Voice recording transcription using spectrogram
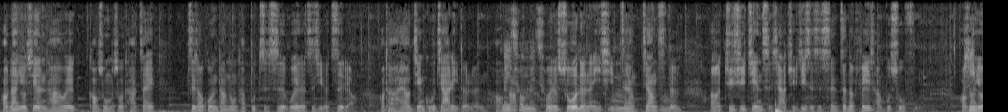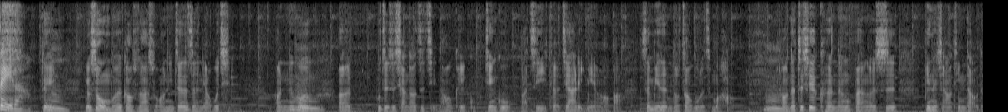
好，那有些人他会告诉我们说，他在治疗过程当中，他不只是为了自己的治疗，哦，他还要兼顾家里的人，好，没错没错，为了所有的人一起这样这样子的呃继续坚持下去，即使是身真的非常不舒服。好像有对，嗯、有时候我们会告诉他说：“哦，你真的是很了不起，哦，你能够、嗯、呃，不只是想到自己，然后可以兼顾把自己的家里面，然后把身边的人都照顾的这么好，嗯，好，那这些可能反而是病人想要听到的，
